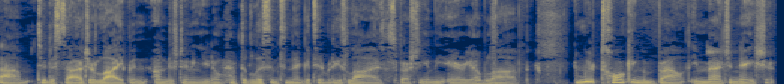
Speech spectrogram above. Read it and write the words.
um, to decide your life and understanding you don't have to listen to negativity's lies, especially in the area of love. And we're talking about imagination,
